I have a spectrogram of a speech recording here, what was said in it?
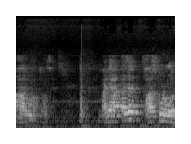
आहार महत्त्वाचा आहे. आणि आताच्या फास्ट फूडमुळे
